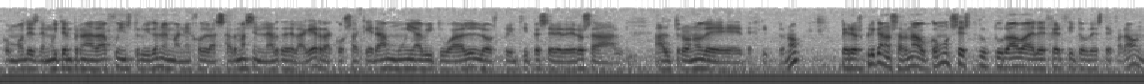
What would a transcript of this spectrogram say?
como desde muy temprana edad, fue instruido en el manejo de las armas en el arte de la guerra, cosa que era muy habitual en los príncipes herederos al, al trono de, de Egipto, ¿no? Pero explícanos, Arnau, ¿cómo se estructuraba el ejército de este faraón?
